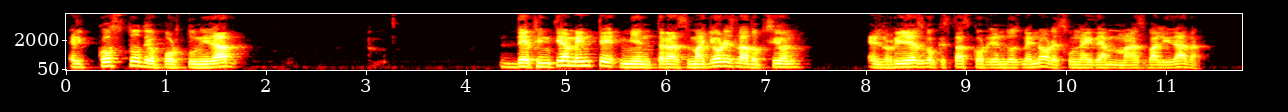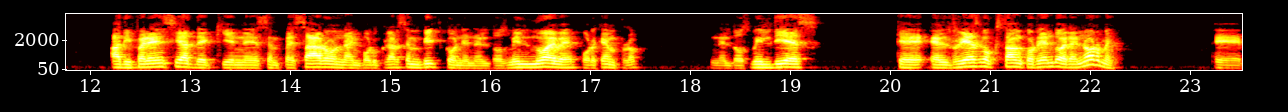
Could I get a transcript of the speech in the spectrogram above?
El costo de oportunidad, definitivamente, mientras mayor es la adopción, el riesgo que estás corriendo es menor, es una idea más validada. A diferencia de quienes empezaron a involucrarse en Bitcoin en el 2009, por ejemplo, en el 2010, que el riesgo que estaban corriendo era enorme, eh,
